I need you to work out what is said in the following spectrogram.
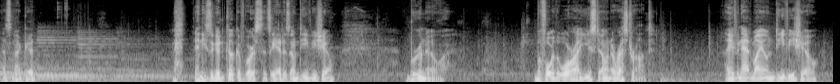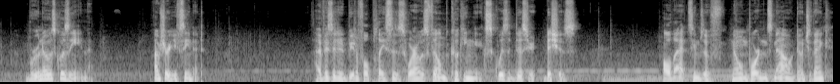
That's not good. and he's a good cook, of course, since he had his own TV show. Bruno. Before the war, I used to own a restaurant. I even had my own TV show, Bruno's Cuisine. I'm sure you've seen it. I visited beautiful places where I was filmed cooking exquisite dish dishes. All that seems of no importance now, don't you think?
